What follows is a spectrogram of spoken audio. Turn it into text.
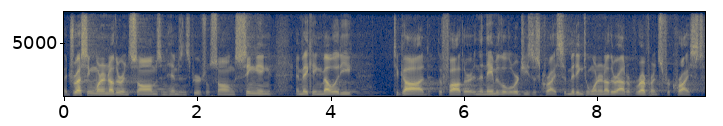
addressing one another in psalms and hymns and spiritual songs, singing and making melody to God the Father in the name of the Lord Jesus Christ, submitting to one another out of reverence for Christ.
